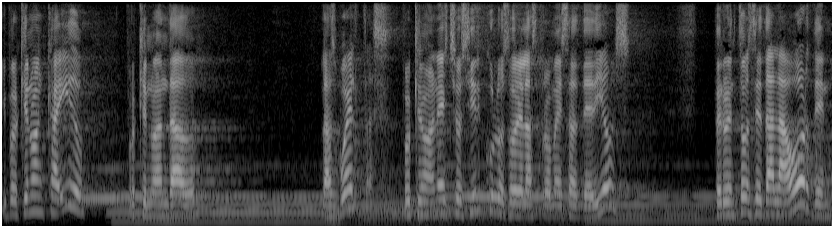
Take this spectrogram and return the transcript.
¿Y por qué no han caído? Porque no han dado las vueltas, porque no han hecho círculos sobre las promesas de Dios. Pero entonces da la orden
